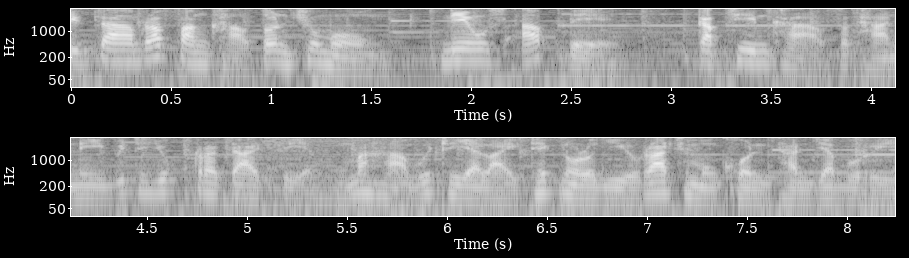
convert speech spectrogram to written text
ติดตามรับฟังข่าวต้นชั่วโมง News Update กับทีมข่าวสถานีวิทยุกระจายเสียงมมหาวิทยาลัยเทคโนโลยีราชมงคลธัญบุรี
